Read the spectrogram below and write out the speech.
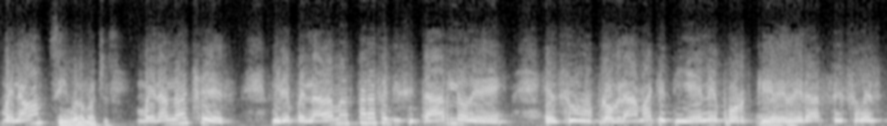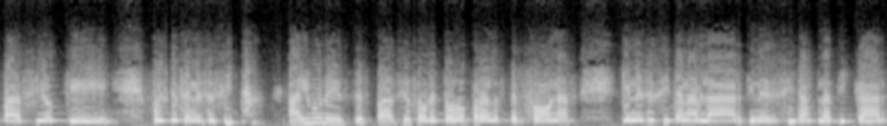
Bueno, Sí, buenas noches. buenas noches. Mire, pues nada más para felicitarlo de en su programa que tiene, porque de veras es un espacio que, pues que se necesita. Algo de este espacio, sobre todo para las personas que necesitan hablar, que necesitan platicar,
